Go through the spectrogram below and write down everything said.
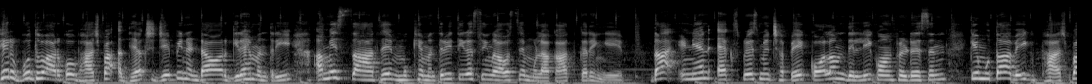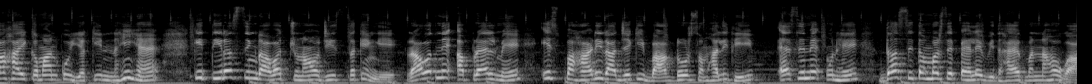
फिर बुधवार को भाजपा अध्यक्ष जेपी नड्डा और गृह मंत्री अमित शाह से मुख्यमंत्री तीरथ सिंह रावत से मुलाकात करेंगे। द इंडियन एक्सप्रेस में छपे कॉलम दिल्ली कॉन्फेडरेशन के मुताबिक भाजपा हाईकमान को यकीन नहीं है कि तीरथ सिंह रावत चुनाव जीत सकेंगे। रावत ने अप्रैल में इस पहाड़ी राज्य की बागडोर संभाली थी। ऐसे में उन्हें 10 सितंबर से पहले विधायक बनना होगा,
